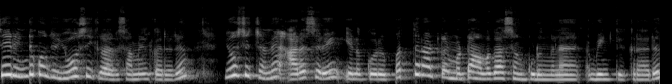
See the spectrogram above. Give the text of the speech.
சரின்ட்டு கொஞ்சம் யோசிக்கிறாரு சமையல்காரர். யோசித்தோடனே அரசரே எனக்கு ஒரு பத்து நாட்கள் மட்டும் அவகாசம் கொடுங்களேன் அப்படின்னு கேட்குறாரு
